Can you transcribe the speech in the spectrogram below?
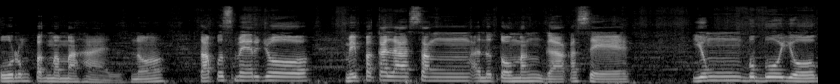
Purong pagmamahal, no? Tapos medyo may pagkalasang ano to, mangga kasi yung bubuyog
